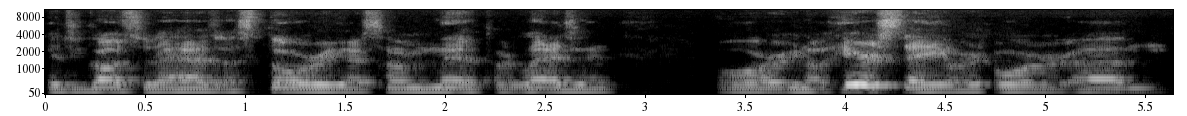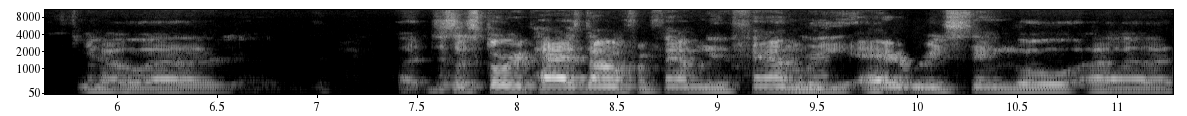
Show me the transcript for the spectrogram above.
that you go to that has a story or some myth or legend, or you know, hearsay or or um, you know. Uh, uh, just a story passed down from family to family. Mm-hmm. Every single uh,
